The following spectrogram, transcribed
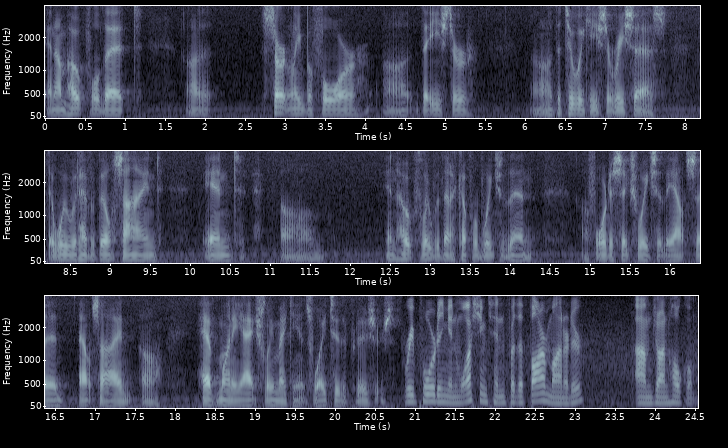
And I'm hopeful that uh, certainly before uh, the Easter uh, the two-week Easter recess, that we would have a bill signed and um, and hopefully within a couple of weeks within uh, four to six weeks at the outside, outside uh, have money actually making its way to the producers. Reporting in Washington for the Farm Monitor, I'm John Holcomb.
